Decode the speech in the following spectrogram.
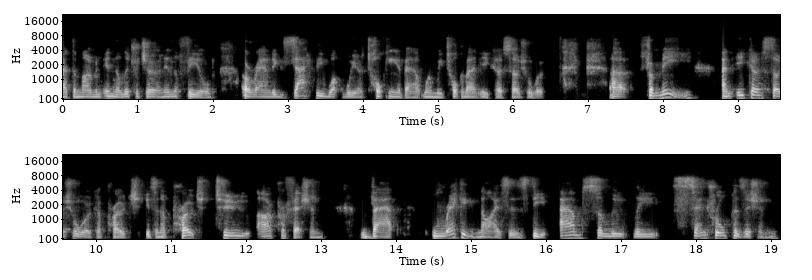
at the moment in the literature and in the field around exactly what we are talking about when we talk about eco-social work. Uh, for me, an eco-social work approach is an approach to our profession that recognizes the absolutely central position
